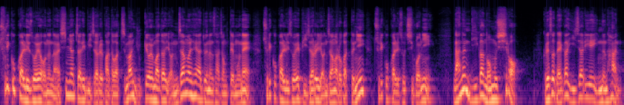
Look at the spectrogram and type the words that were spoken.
출입국 관리소에 어느 날 10년짜리 비자를 받아왔지만 6개월마다 연장을 해야 되는 사정 때문에 출입국 관리소에 비자를 연장하러 갔더니 출입국 관리소 직원이 나는 네가 너무 싫어. 그래서 내가 이 자리에 있는 한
